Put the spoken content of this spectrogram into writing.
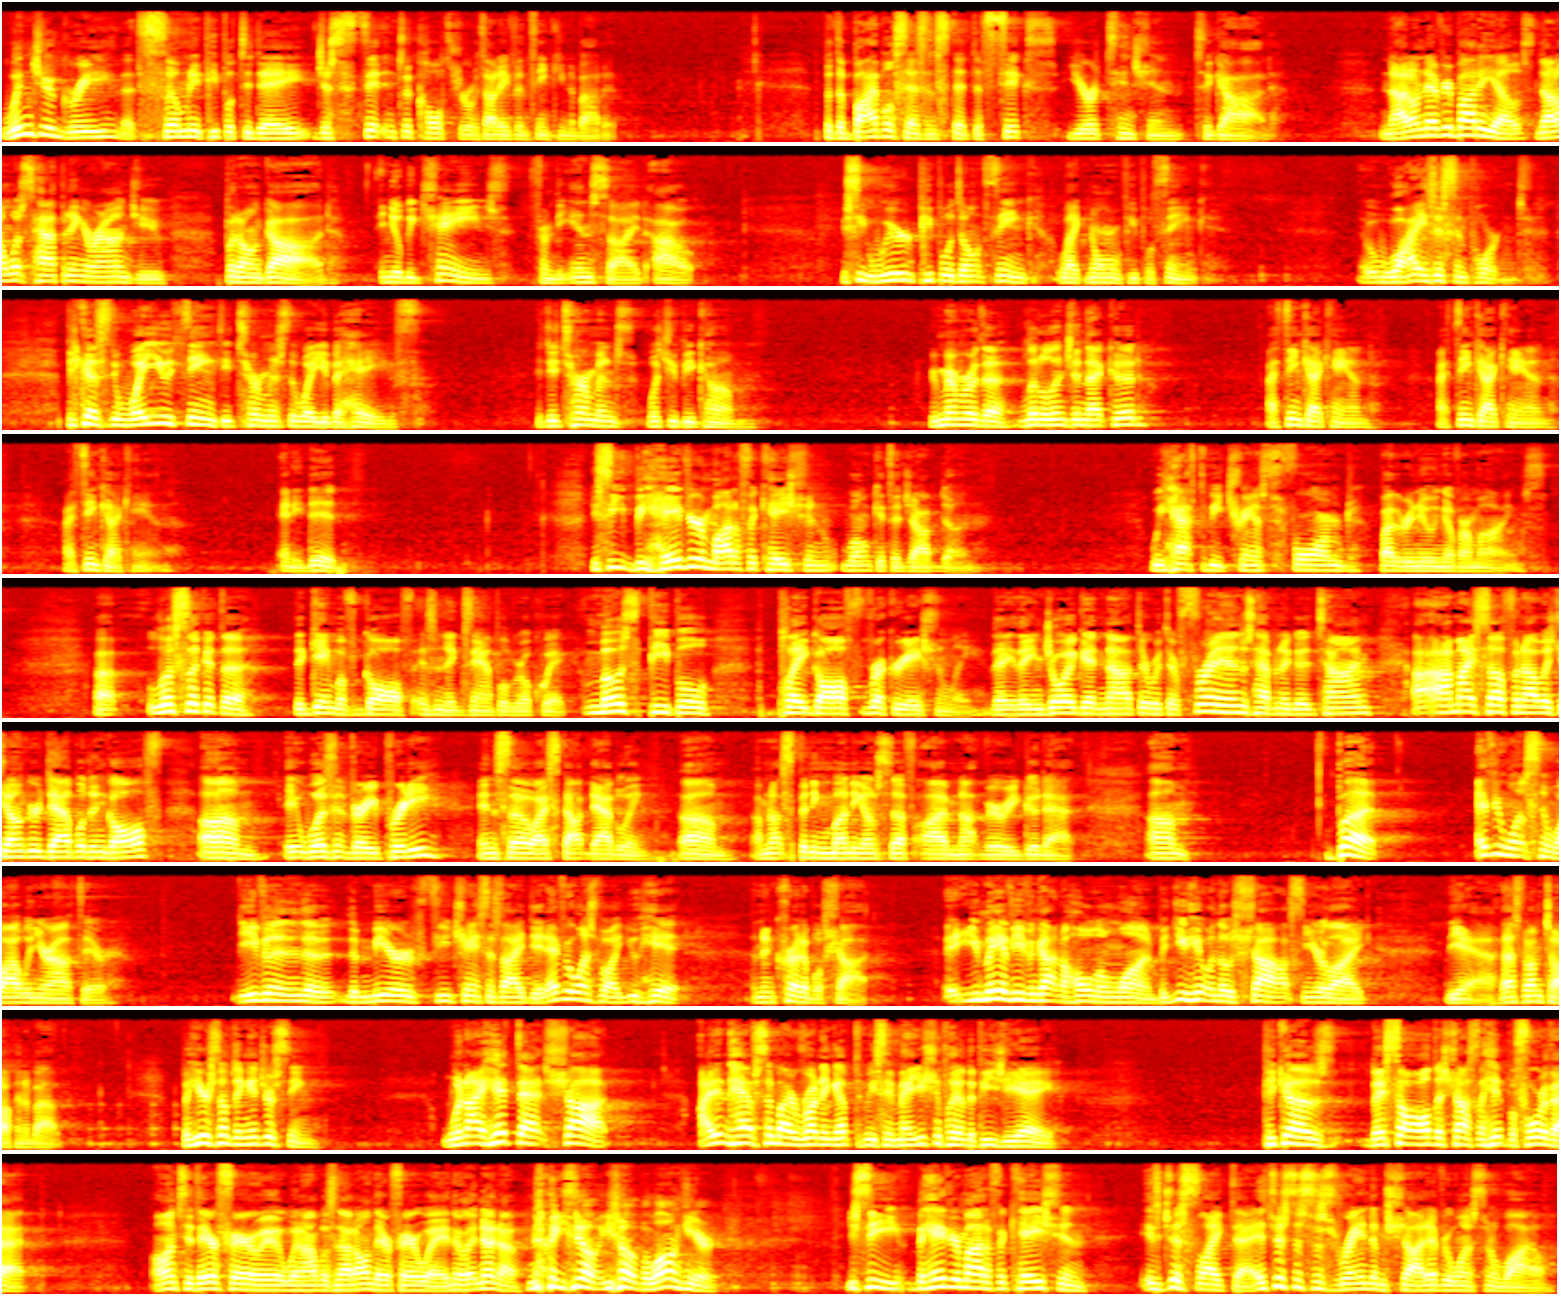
Wouldn't you agree that so many people today just fit into culture without even thinking about it? But the Bible says instead to fix your attention to God. Not on everybody else, not on what's happening around you, but on God. And you'll be changed from the inside out. You see, weird people don't think like normal people think. Why is this important? Because the way you think determines the way you behave, it determines what you become. Remember the little engine that could? I think I can. I think I can. I think I can. And he did. You see, behavior modification won't get the job done. We have to be transformed by the renewing of our minds. Uh, let's look at the, the game of golf as an example, real quick. Most people play golf recreationally. They, they enjoy getting out there with their friends, having a good time. I, I myself, when I was younger, dabbled in golf. Um, it wasn't very pretty, and so I stopped dabbling. Um, I'm not spending money on stuff I'm not very good at. Um, but every once in a while, when you're out there, even in the, the mere few chances I did, every once in a while you hit an incredible shot. You may have even gotten a hole in one, but you hit one of those shots and you're like, yeah, that's what I'm talking about. But here's something interesting. When I hit that shot, I didn't have somebody running up to me saying, man, you should play on the PGA. Because they saw all the shots I hit before that onto their fairway when I was not on their fairway. And they're like, no, no, no, you don't, you don't belong here. You see, behavior modification is just like that. It's just this random shot every once in a while.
